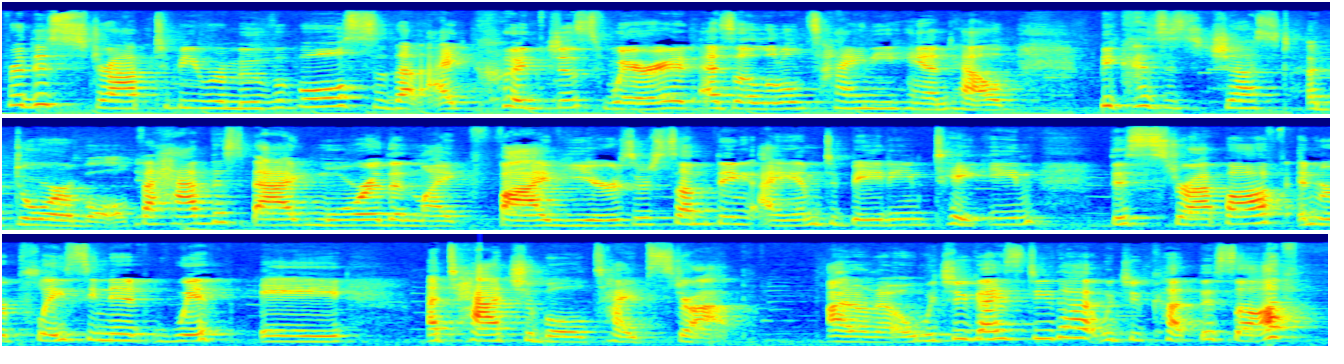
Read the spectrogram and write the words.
for this strap to be removable so that I could just wear it as a little tiny handheld because it's just adorable. If I had this bag more than like five years or something, I am debating taking this strap off and replacing it with a attachable type strap. I don't know, would you guys do that? Would you cut this off?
